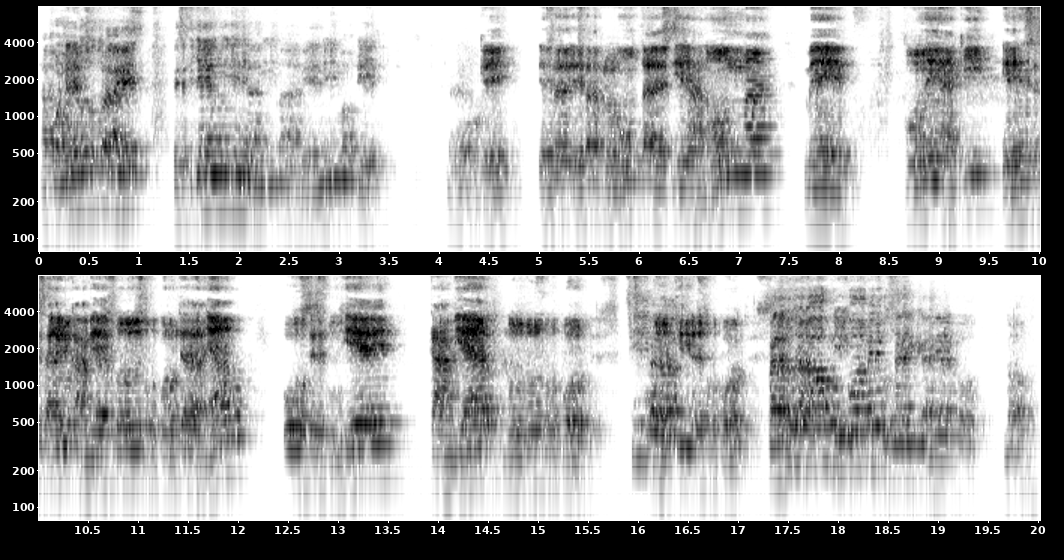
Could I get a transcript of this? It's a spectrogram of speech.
a ponerlos otra vez, este, ya no tienen la misma, el mismo apriete. ¿verdad? Ok, esta, esta pregunta es si es anónima. Me ponen aquí, ¿es necesario cambiar solo el soporte dañado o se sugiere cambiar los dos soportes? Sí, o para- kit de soportes. Para un trabajo uniforme, pues hay que cambiar todo, ¿no?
